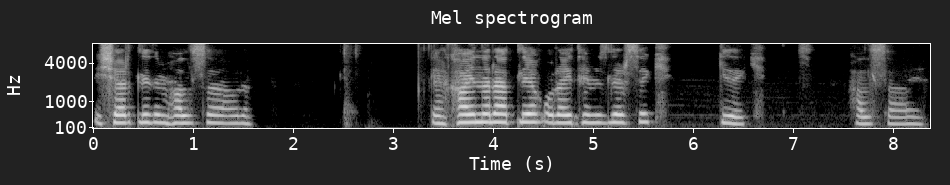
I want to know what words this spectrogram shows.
İşaretledim halı saha orası. Gel kaynara atlayak orayı temizlersek gidek. Halı sahaya.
